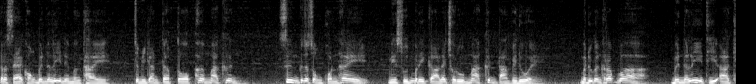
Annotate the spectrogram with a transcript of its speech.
กระแสของเบนเนอรี่ในเมืองไทย จะมีการเติบโตเพิ่มมากขึ้น ซึ่งก็จะส่งผลให้มีศูนย์บริการและโชว์รูมมากขึ้นตามไปด้วย มาดูกันครับว่า b e n n e l y TRK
